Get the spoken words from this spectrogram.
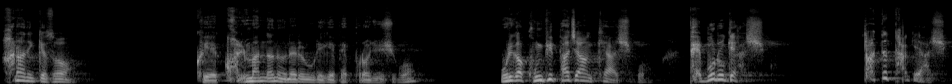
하나님께서 그에 걸맞는 은혜를 우리에게 베풀어 주시고 우리가 궁핍하지 않게 하시고 배부르게 하시고 따뜻하게 하시고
